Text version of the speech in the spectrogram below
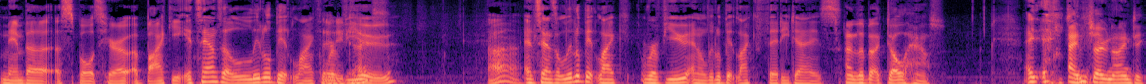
member, a sports hero, a bikie. It sounds a little bit like Review. days. Ah. It sounds a little bit like Review and a little bit like 30 Days. And a little bit like Dollhouse. And- And Joe 90.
